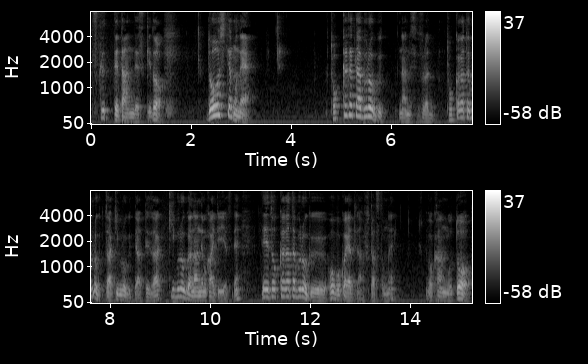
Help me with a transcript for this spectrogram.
作ってたんですけどどうしてもね特化型ブログなんですよ。それは特化型ブログと雑記ブログってあって雑記ブログは何でも書いていいやつね。で特化型ブログを僕はやってたの。2つともね。看護と、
